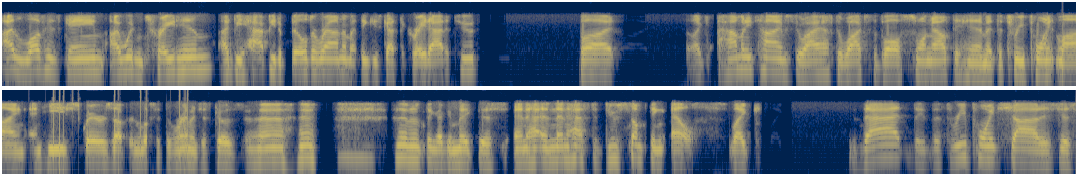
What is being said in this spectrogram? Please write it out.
I love his game. I wouldn't trade him. I'd be happy to build around him. I think he's got the great attitude. But like how many times do I have to watch the ball swung out to him at the three point line and he squares up and looks at the rim and just goes, eh, I don't think I can make this, and and then has to do something else like that. The, the three point shot is just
